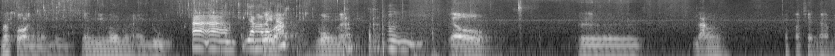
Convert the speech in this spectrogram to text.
เมื่อก่อนเนี่ยยังยังมีงงงายอยู่อ่าอ่ายังอะไรแต่ว่านะงงอะ อืมอืมแล้วเออล้างให้ขอเช็ดหน้าไหม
